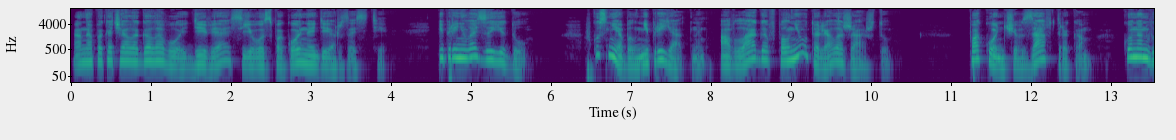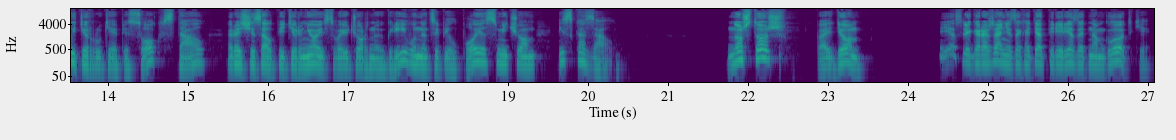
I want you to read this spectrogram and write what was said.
Она покачала головой, девясь его спокойной дерзости и принялась за еду. Вкус не был неприятным, а влага вполне утоляла жажду. Покончив завтраком, Конан вытер руки о песок, встал, расчесал пятерней свою черную гриву, нацепил пояс с мечом и сказал. «Ну что ж, пойдем. Если горожане захотят перерезать нам глотки,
